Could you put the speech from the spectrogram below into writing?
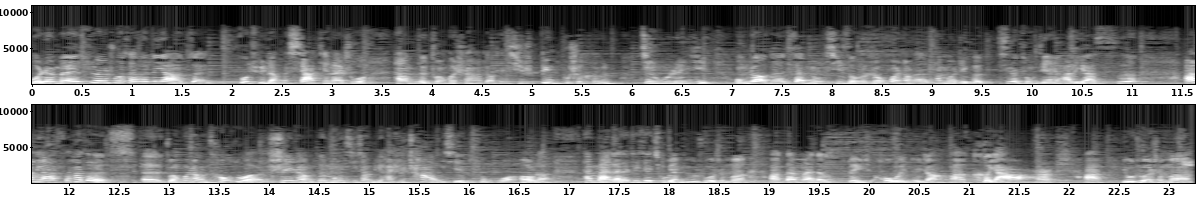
我认为虽然说塞维利亚在过去两个夏天来说，他们的转会市场上表现其实并不是很尽如人意。我们知道他在蒙奇走了之后，换上来他们这个新的总监阿里亚斯。阿里亚斯他的呃转会上操作，实际上跟蒙奇相比还是差一些火候的。他买来的这些球员，比如说什么啊，丹麦的队后卫队长啊，克亚尔啊，比如说什么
